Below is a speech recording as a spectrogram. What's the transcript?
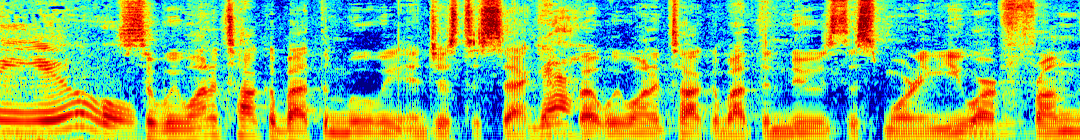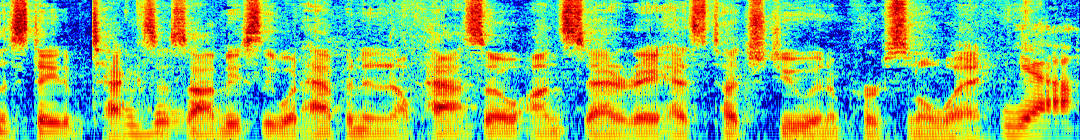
See you. So we want to talk about the movie in just a second, Yeah. but we want to talk about the news this morning. You are mm-hmm. from the state of Texas. Mm-hmm. Obviously, what happened in El Paso on Saturday has touched you in a personal way. Yeah.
